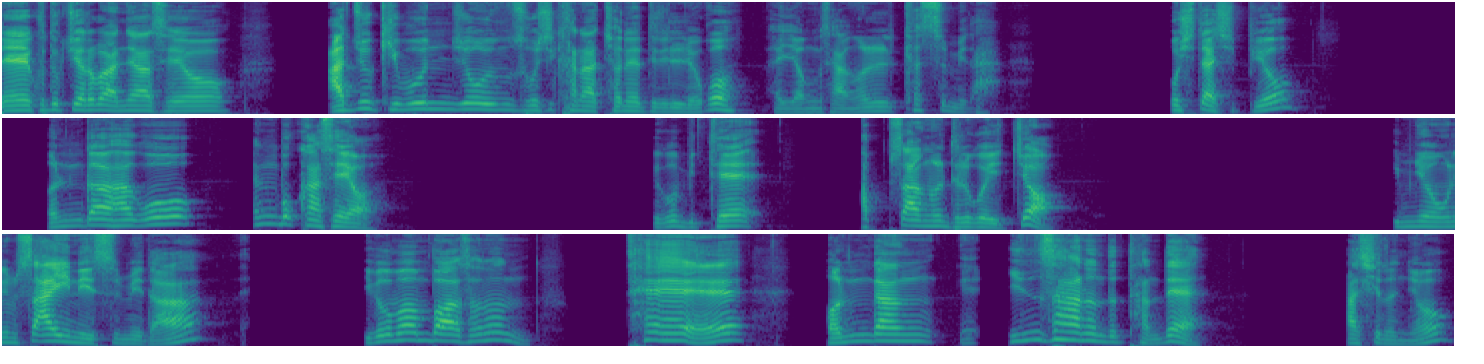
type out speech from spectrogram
네, 구독자 여러분 안녕하세요. 아주 기분 좋은 소식 하나 전해드리려고 영상을 켰습니다. 보시다시피요. 건강하고 행복하세요. 그리고 밑에 밥상을 들고 있죠. 임영웅님 사인이 있습니다. 이것만 봐서는 새해 건강 인사하는 듯한데 사실은요.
